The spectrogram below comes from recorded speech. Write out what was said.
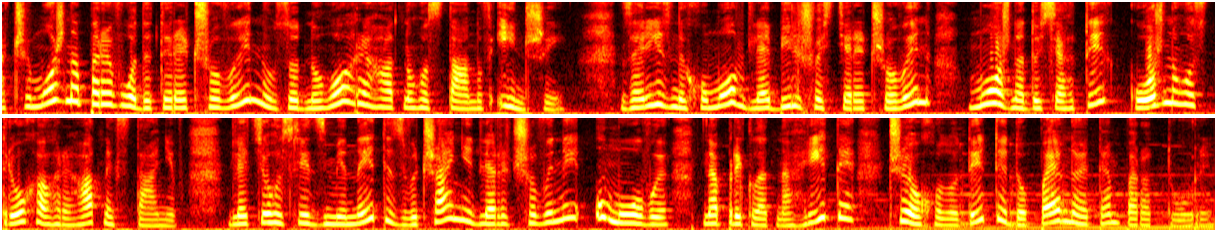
А чи можна переводити речовину з одного агрегатного стану в інший? За різних умов для більшості речовин можна досягти кожного з трьох агрегатних станів. Для цього слід змінити звичайні для речовини умови, наприклад, нагріти чи охолодити до певної температури.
